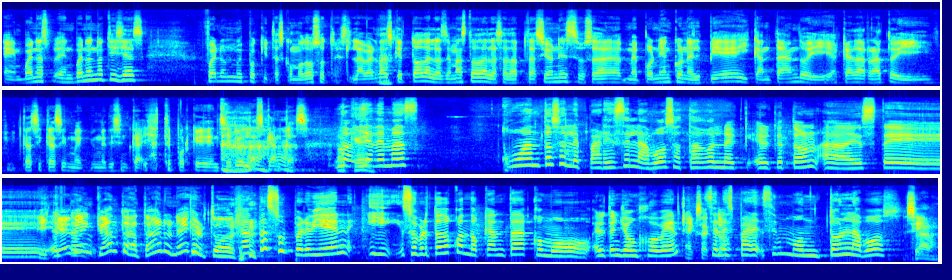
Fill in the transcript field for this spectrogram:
en buenas, en buenas noticias fueron muy poquitas, como dos o tres. La verdad es que todas las demás, todas las adaptaciones, o sea, me ponían con el pie y cantando y a cada rato y casi casi me, me dicen cállate porque en serio las cantas. No, y además, ¿cuánto se le parece la voz a Tago Elketon a este... Y qué este- bien canta Taron Egerton. Canta súper bien y sobre todo cuando canta como Elton John joven, Exacto. se les parece un montón la voz. Sí. Claro.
